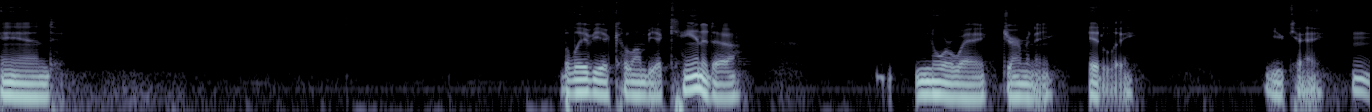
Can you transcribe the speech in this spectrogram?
And Bolivia, Colombia, Canada, Norway, Germany, Italy, UK, hmm.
